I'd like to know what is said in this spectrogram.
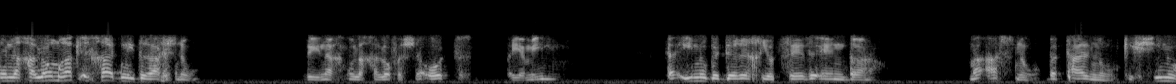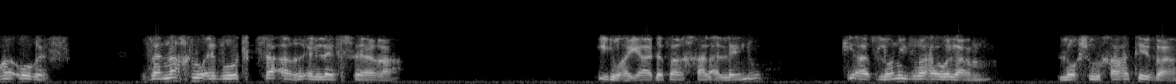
אין לחלום רק אחד נדרשנו. והנחנו לחלוף השעות, הימים. טעינו בדרך יוצא ואין בה. מאסנו, בטלנו, קישינו העורף. זנחנו עברות צער אל לב שערה. אילו היה הדבר חל עלינו, כי אז לא נברא העולם, לא שולחה התיבה,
